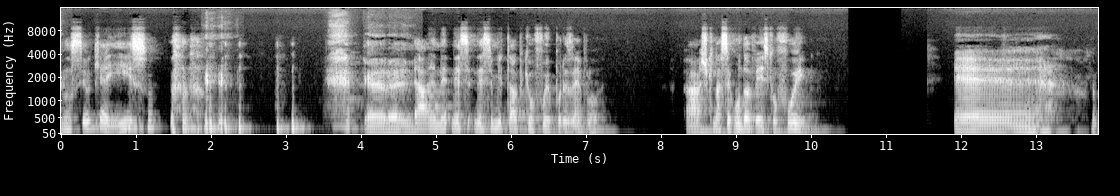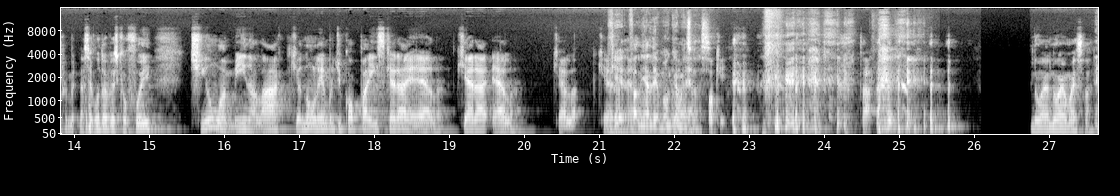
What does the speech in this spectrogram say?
Não sei o que é isso. Caralho. Ah, ne- nesse, nesse meetup que eu fui, por exemplo, acho que na segunda vez que eu fui, é, na segunda vez que eu fui, tinha uma mina lá que eu não lembro de qual país que era ela, que era ela, que ela, que era Que é- fala em alemão que é mais ela. fácil. Ok. tá. Não é, não é mais fácil.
